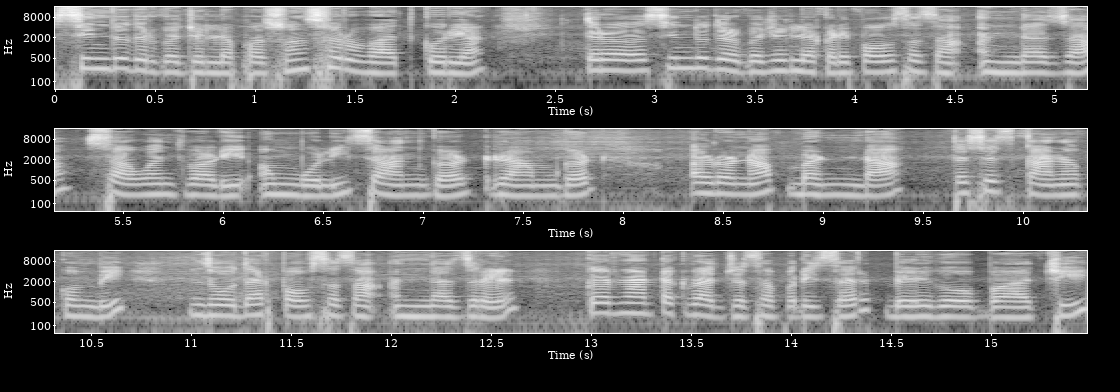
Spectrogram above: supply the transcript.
सिंधुदुर्ग जिल्ह्यापासून सुरुवात करूया. तर सिंधुदुर्ग जिल्ह्याकडे पावसाचा अंदाजा सावंतवाडी अंबोली चांदगड रामगड अरोणा बंडा तसेच कानाकोंबी जोरदार पावसाचा अंदाज राहील. कर्नाटक राज्याचा परिसर बेळगाव बाची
